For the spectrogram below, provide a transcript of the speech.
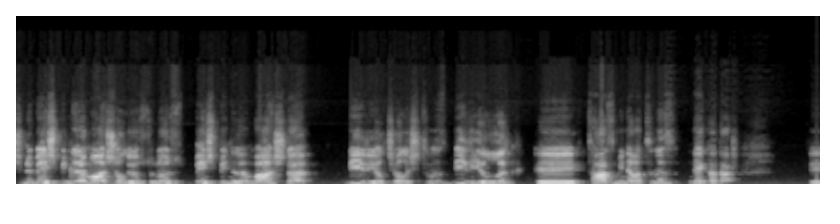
Şimdi 5000 lira maaş alıyorsunuz. 5000 lira maaşla bir yıl çalıştığınız bir yıllık e, tazminatınız ne kadar? Ee,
